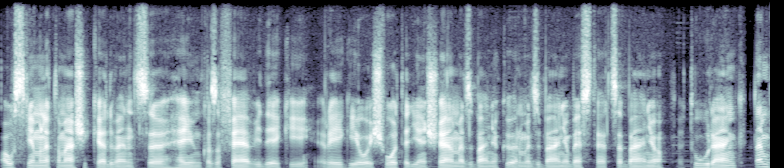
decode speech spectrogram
Ausztria mellett a másik kedvenc helyünk az a felvidéki régió, és volt egy ilyen Selmecbánya, Körmecbánya, Besztercebánya túránk. Nem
